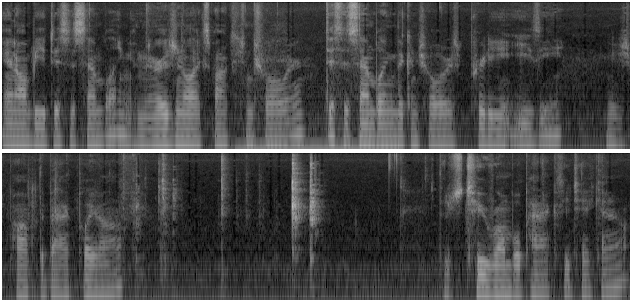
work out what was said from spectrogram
And I'll be disassembling an original Xbox controller. Disassembling the controller is pretty easy. You just pop the back plate off. There's two rumble packs you take out.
